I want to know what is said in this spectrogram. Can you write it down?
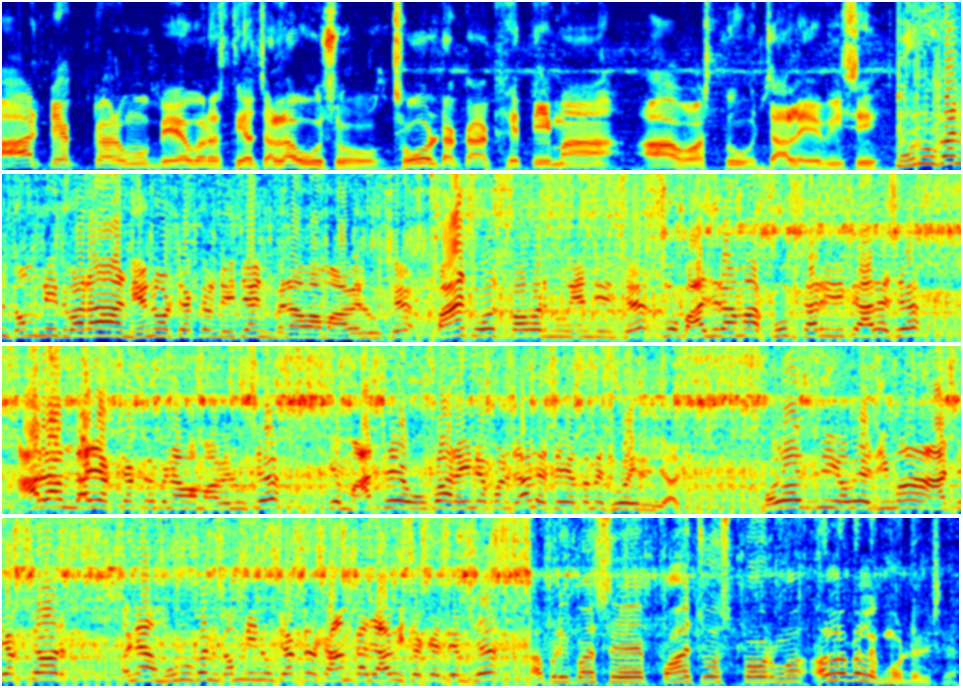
આ ટ્રેક્ટર હું બે વર્ષથી ચલાવું છું. સો ટકા ખેતીમાં આ વસ્તુ ચાલે એવી છે. મુરુગન કંપની દ્વારા નેનો ટ્રેક્ટર ડિઝાઇન બનાવવામાં આવેલું છે. પાંચ હોર્સ પાવરનું એન્જિન છે. જો બાજરામાં ખૂબ સારી રીતે હાલે છે, આરામદાયક ટ્રેક્ટર બનાવવામાં આવેલું છે કે માથે ઊભા રહીને પણ ચાલે છે એ તમે જોઈ રહ્યા છો. બળદની અવેજીમાં આ ટ્રેક્ટર અને આ મુરુગન કંપનીનું ટ્રેક્ટર કામકાજ આવી શકે તેમ છે? આપણી પાસે પાંચ હોર્સ પાવરમાં અલગ અલગ મોડેલ છે.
